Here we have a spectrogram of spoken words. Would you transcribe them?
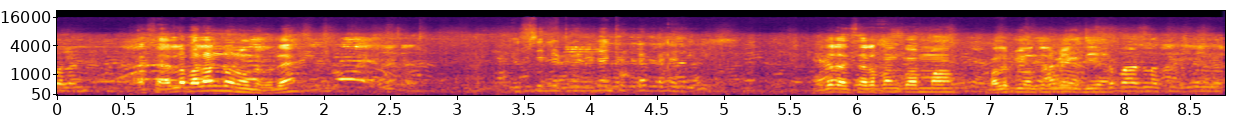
බලන්න ඇසැල්ල බලන්න ඕන හොඳට දැන්. ඉස්සෙල්ලට වඩා නම් චුට්ටක් පැහැදිලි. හොඳට ඇසරපන්කෝ අම්මා බලපිය හොඳට මේක දිහා. පාට ලස්සන පේනවා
